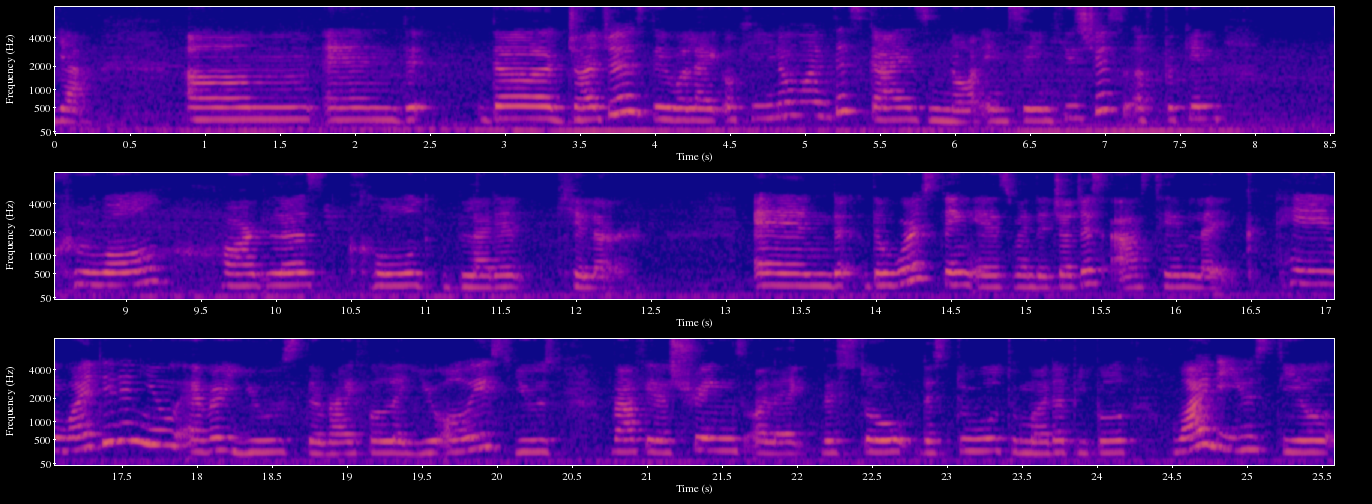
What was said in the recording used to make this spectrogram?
yeah. Um and the judges they were like okay you know what? This guy is not insane. He's just a freaking cruel heartless cold-blooded killer and the worst thing is when the judges asked him like hey why didn't you ever use the rifle like you always use raffia strings or like the stool the stool to murder people why did you steal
